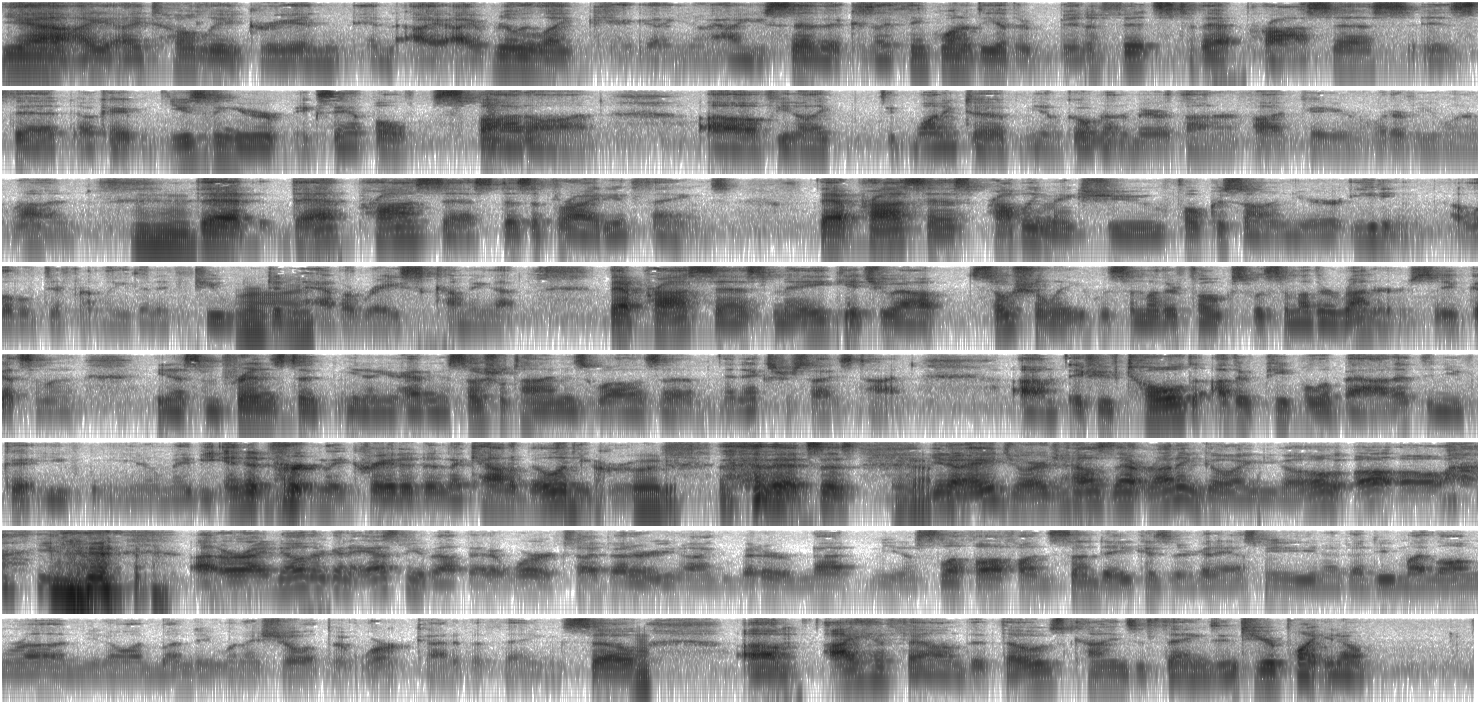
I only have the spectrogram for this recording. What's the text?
Yeah, I, I totally agree, and and I, I really like you know how you said that because I think one of the other benefits to that process is that okay, using your example spot on, of you know like wanting to you know go run a marathon or a 5K or whatever you want to run, mm-hmm. that that process does a variety of things that process probably makes you focus on your eating a little differently than if you right. didn't have a race coming up. That process may get you out socially with some other folks, with some other runners. So you've got some, you know, some friends to, you know, you're having a social time as well as a, an exercise time. Um, if you've told other people about it, then you've got you've you know maybe inadvertently created an accountability group that says, yeah. you know, hey George, how's that running going? You go, oh, uh oh, you know, uh, or I know they're going to ask me about that at work, so I better you know I better not you know slough off on Sunday because they're going to ask me you know to do my long run you know on Monday when I show up at work, kind of a thing. So mm-hmm. um, I have found that those kinds of things, and to your point, you know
